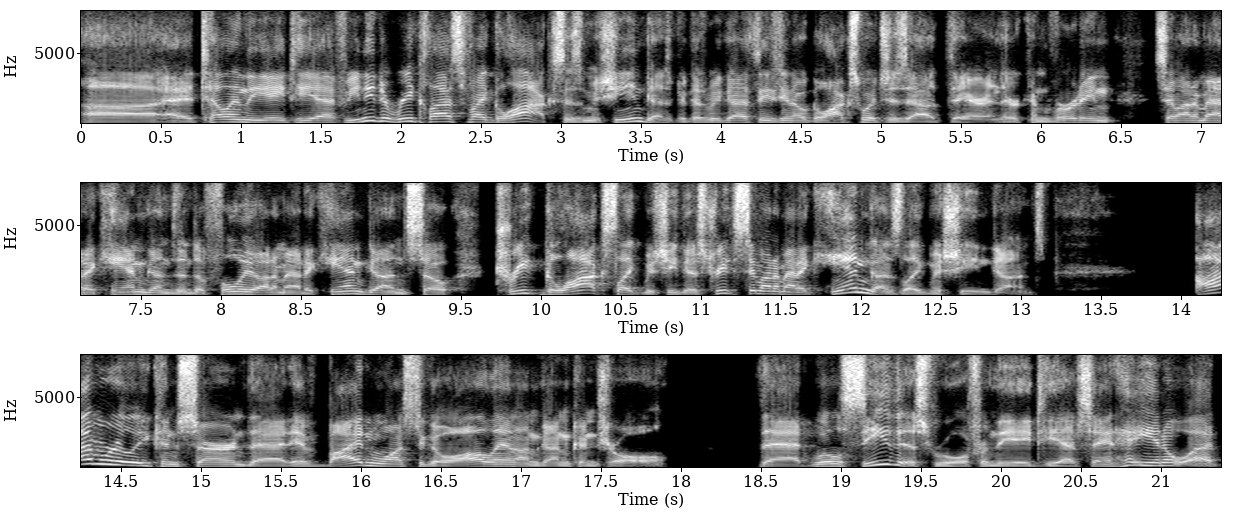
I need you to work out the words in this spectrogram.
uh, telling the ATF, you need to reclassify Glocks as machine guns because we got these, you know, Glock switches out there and they're converting semi-automatic handguns into fully automatic handguns. So treat Glocks like machine guns, treat semi-automatic handguns like machine guns. I'm really concerned that if Biden wants to go all in on gun control, that we'll see this rule from the ATF saying, hey, you know what?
